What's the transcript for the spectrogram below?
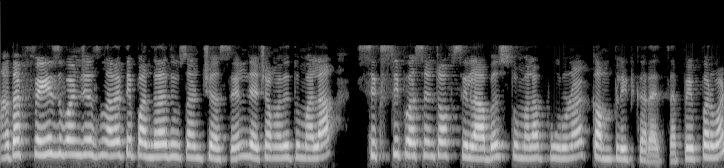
आता फेज वन जे असणार आहे ते पंधरा दिवसांची असेल. ज्याच्यामध्ये तुम्हाला सिक्स्टी पर्सेंट ऑफ सिलेबस तुम्हाला पूर्ण कंप्लीट करायचा आहे. पेपर वन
